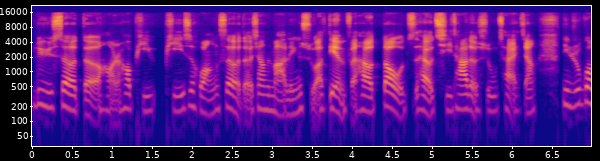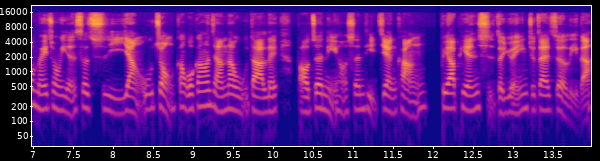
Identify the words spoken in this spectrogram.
绿色的哈，然后皮皮是黄色的，像是马铃薯啊、淀粉，还有豆子，还有其他的蔬菜，这样你如果每种颜色吃一样，五种，刚我刚刚讲那五大类，保证你哈身体健康。不要偏食的原因就在这里了。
